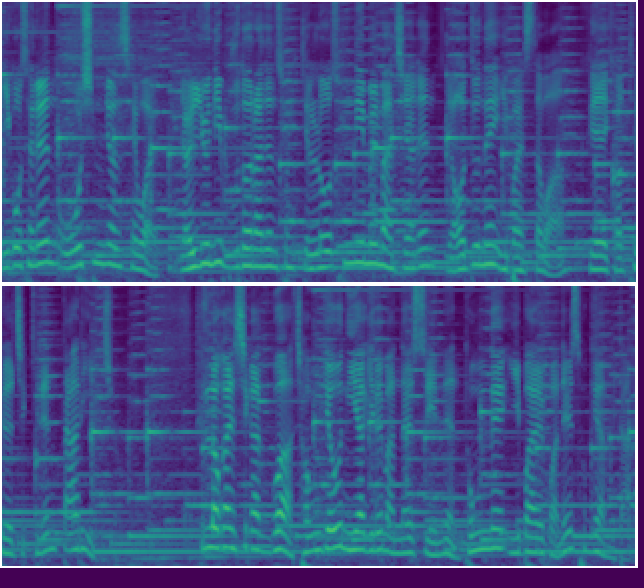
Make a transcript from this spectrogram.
이곳에는 50년 세월 연륜이 묻어나는 손길로 손님을 맞이하는 여든의 이발사와 그의 곁을 지키는 딸이 있죠. 흘러간 시간과 정겨운 이야기를 만날 수 있는 동네 이발관을 소개합니다.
